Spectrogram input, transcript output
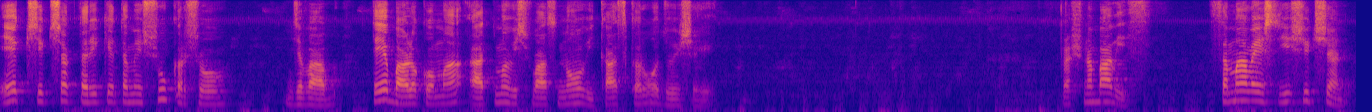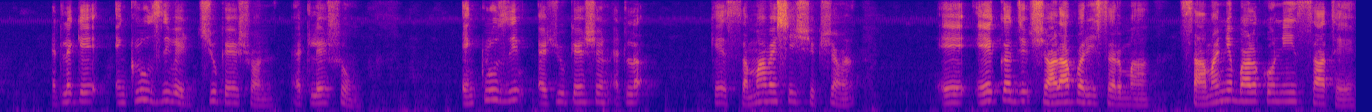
એક શિક્ષક તરીકે તમે શું કરશો? જવાબ, તે બાળકોમાં આત્મવિશ્વાસનો વિકાસ કરવો જોઈશે. પ્રશ્ન બાવીસ. સમાવેશી શિક્ષણ એટલે કે ઇન્ક્લુઝિવ એજ્યુકેશન એટલે શું? ઇન્ક્લુઝિવ એજ્યુકેશન એટલે કે સમાવેશી શિક્ષણ એ એક જ શાળા પરિસરમાં સામાન્ય બાળકોની સાથે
